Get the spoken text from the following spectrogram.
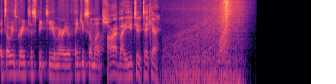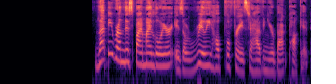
It's always great to speak to you, Mario. Thank you so much. All right, buddy. You too. Take care. Let me run this by my lawyer is a really helpful phrase to have in your back pocket.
